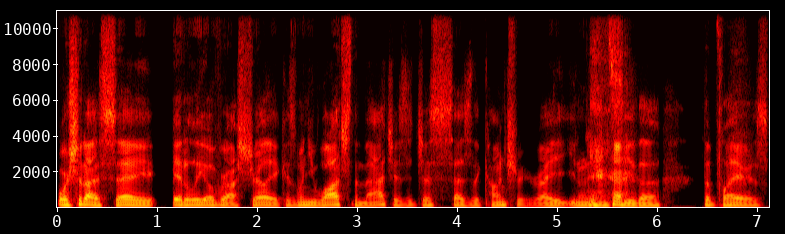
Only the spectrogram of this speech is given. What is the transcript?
or should I say Italy over Australia? Because when you watch the matches, it just says the country, right? You don't even see the the players.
